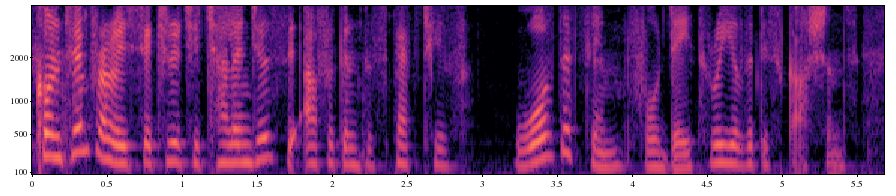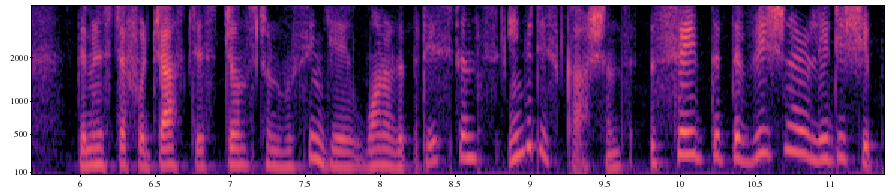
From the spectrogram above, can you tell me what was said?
Contemporary security challenges, the African perspective, was the theme for day three of the discussions. The Minister for Justice, Johnston Busingye, one of the participants in the discussions, said that the visionary leadership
